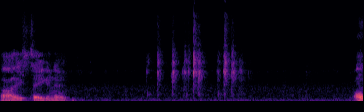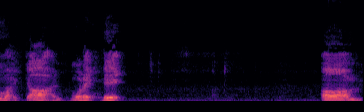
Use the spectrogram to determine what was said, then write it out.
Oh, he's taking it. Oh my god, what a hit. Um,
